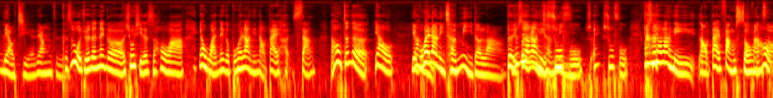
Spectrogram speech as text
了结，这样子。可是我觉得那个休息的时候啊，要玩那个不会让你脑袋很伤，然后真的要。也不会让你沉迷的啦，对，就是要让你舒服，哎，舒服，就是要让你 脑袋放松，然后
